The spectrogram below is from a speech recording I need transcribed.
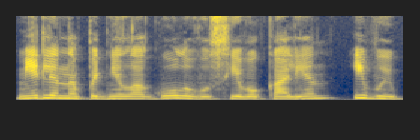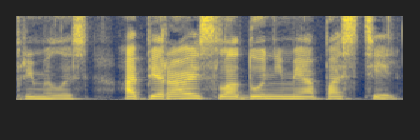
медленно подняла голову с его колен и выпрямилась, опираясь ладонями о постель.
